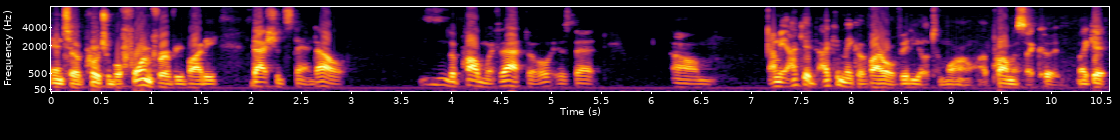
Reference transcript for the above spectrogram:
into approachable form for everybody, that should stand out. The problem with that, though, is that, um, I mean, I could I could make a viral video tomorrow. I promise I could. Like it,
